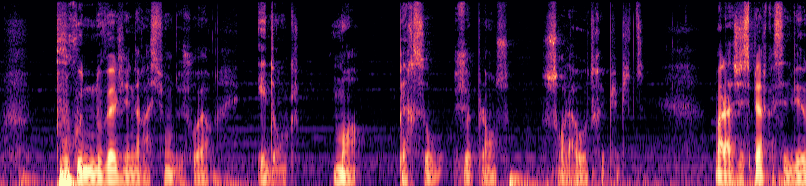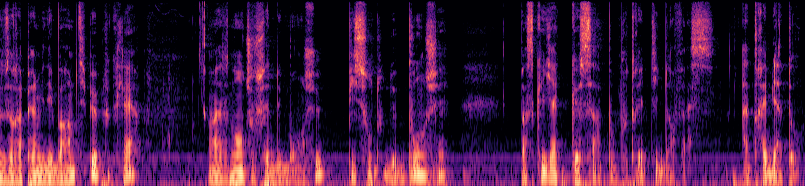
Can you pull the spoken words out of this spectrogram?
pour une nouvelle génération de joueurs. Et donc, moi, perso, je planche sur la Haute République. Voilà, j'espère que cette vidéo vous aura permis d'y voir un petit peu plus clair. En attendant, je vous souhaite de bons jeux, puis surtout de bons jets, parce qu'il n'y a que ça pour poutrer le type d'en face. A très bientôt.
